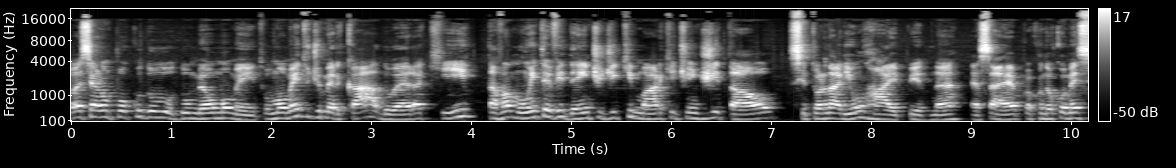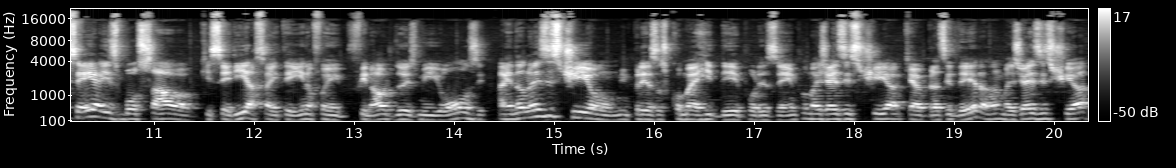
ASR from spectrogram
Então esse era um pouco do, do meu momento. O momento de mercado era que estava muito evidente de que marketing digital se tornaria um hype, né? Essa época, quando eu comecei a esboçar o que seria a Saiteína, foi no final de 2011, ainda não existiam empresas como a RD, por exemplo, mas já existia, que é brasileira, né? mas já existia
